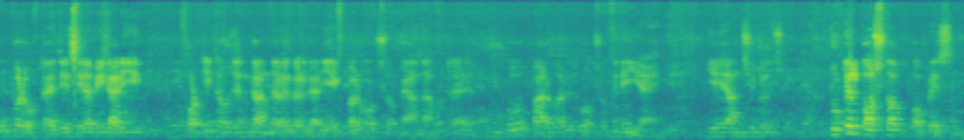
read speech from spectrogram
ऊपर होता है। जैसे अभी गाड़ी फोर्टी थाउज़ेंड का अंदर अगर गाड़ी एक बार वर्कशॉप में आना होता है, उनको बार बार वर्कशॉप में नहीं आएँगे। ये unschedule total cost of operation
